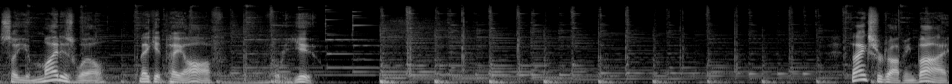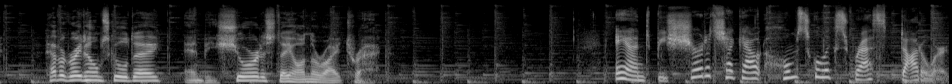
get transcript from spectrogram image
So you might as well make it pay off for you. Thanks for dropping by. Have a great homeschool day and be sure to stay on the right track. And be sure to check out homeschoolexpress.org,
